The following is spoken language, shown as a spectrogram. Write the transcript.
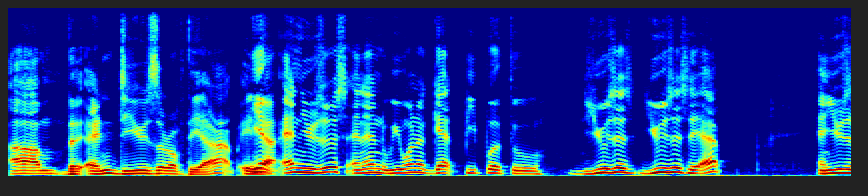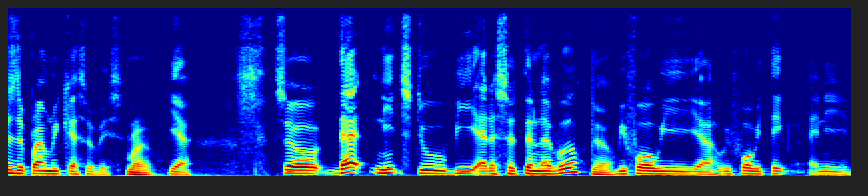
um the end user of the app. In, yeah end users and then we want to get people to users uses the app and uses the primary care service Right. yeah so that needs to be at a certain level Yeah. before we yeah before we take any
